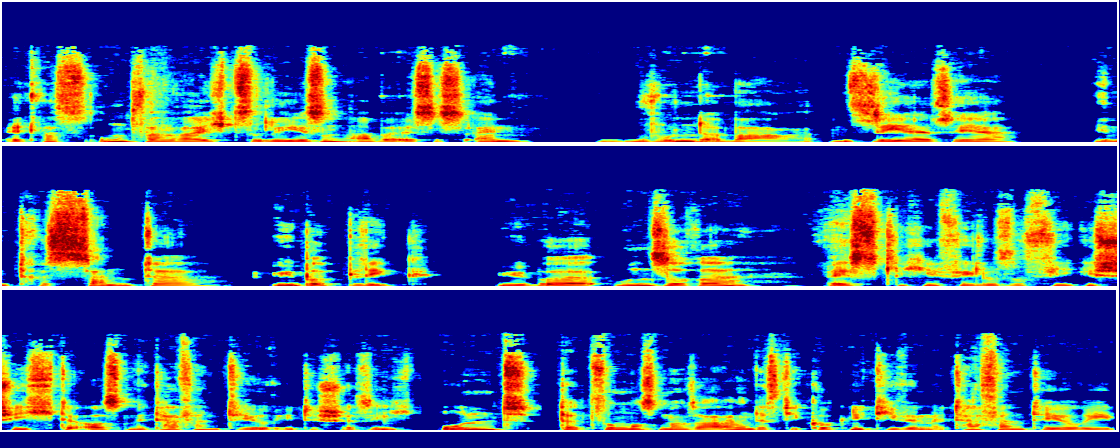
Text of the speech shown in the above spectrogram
etwas umfangreich zu lesen, aber es ist ein wunderbarer, ein sehr, sehr interessanter Überblick über unsere westliche Philosophiegeschichte aus metapherntheoretischer Sicht. Und dazu muss man sagen, dass die kognitive Metapherntheorie,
